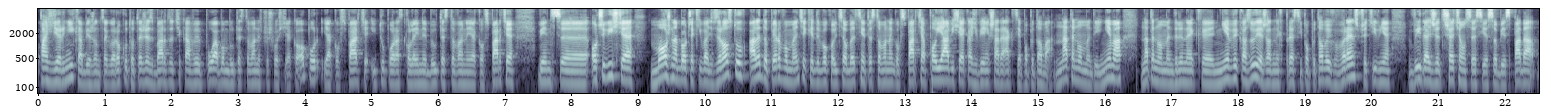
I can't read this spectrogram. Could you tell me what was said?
października bieżącego roku. To też jest bardzo ciekawy pułap, on był testowany w przeszłości jako opór, jako wsparcie i tu po raz kolejny był testowany jako wsparcie, więc e, oczywiście można by oczekiwać wzrostów, ale dopiero w momencie, kiedy w okolicy obecnie testowanego wsparcia pojawi się jakaś większa reakcja popytowa. Na ten moment jej nie ma, na ten moment rynek e, nie wykazuje żadnych presji popytowych, wręcz przeciwnie, widać, że trzecią sesję sobie spada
